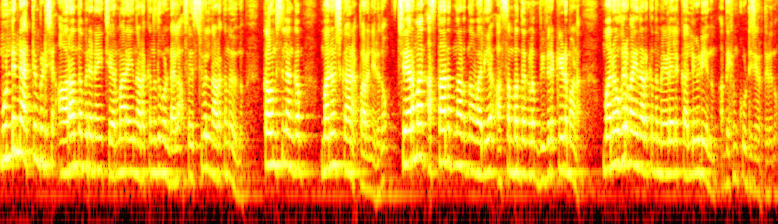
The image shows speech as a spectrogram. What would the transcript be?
മുണ്ടിന്റെ അറ്റം പിടിച്ച് ആറാം തമ്പുരനായി ചെയർമാനായി നടക്കുന്നത് കൊണ്ടല്ല ഫെസ്റ്റിവൽ നടക്കുന്നതെന്നും കൗൺസിൽ അംഗം മനോജ് ഖാന പറഞ്ഞിരുന്നു. ചെയർമാൻ അസ്ഥാനത്ത് നടന്ന വലിയ അസംബന്ധങ്ങളും വിവരക്കേടുമാണ് മനോഹരമായി നടക്കുന്ന മേളയിലെ കല്ലുകടിയെന്നും അദ്ദേഹം കൂട്ടിച്ചേർത്തിരുന്നു.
